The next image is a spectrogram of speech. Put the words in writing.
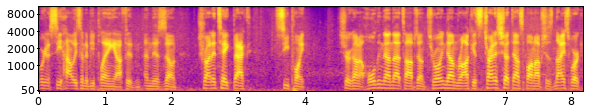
We're gonna see how he's gonna be playing off in, in this zone. Trying to take back C point. Shargana holding down that top zone, throwing down rockets, trying to shut down spawn options. Nice work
